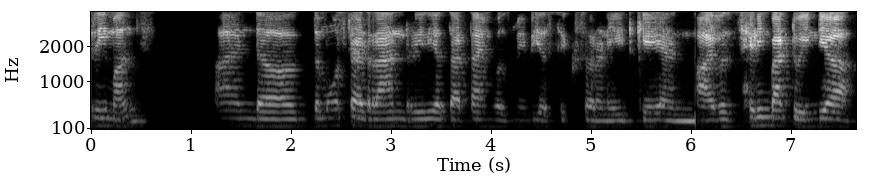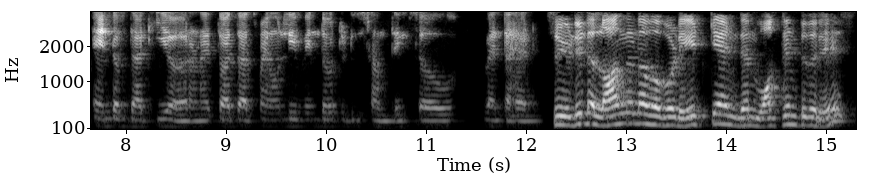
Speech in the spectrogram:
three months. And uh, the most I'd ran really at that time was maybe a six or an 8K. And I was heading back to India end of that year. And I thought that's my only window to do something. So went ahead. So you did a long run of about 8K and then walked into the race?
